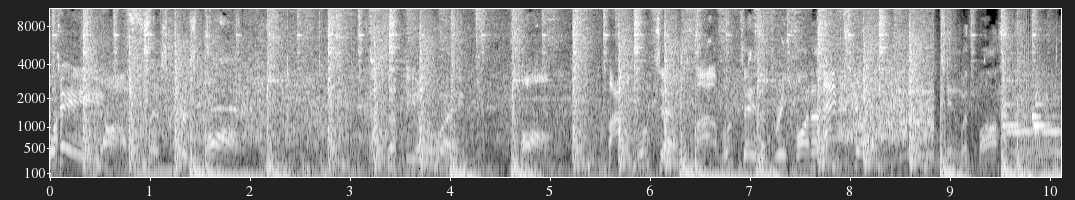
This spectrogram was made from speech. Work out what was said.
Way off this Chris Paul. Comes up the other way. Paul. Mbah a Moute. Malamute, the three-pointer. That's good. in with Boston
